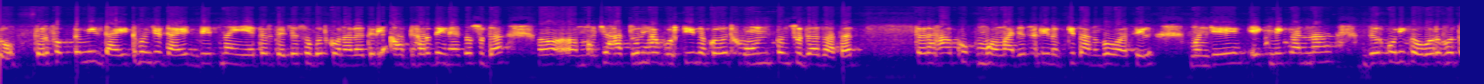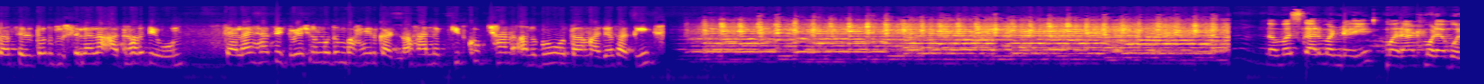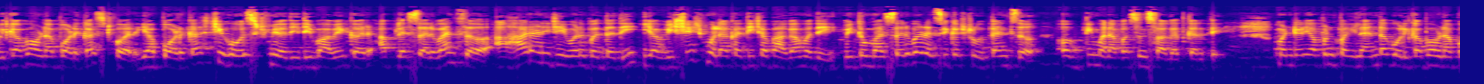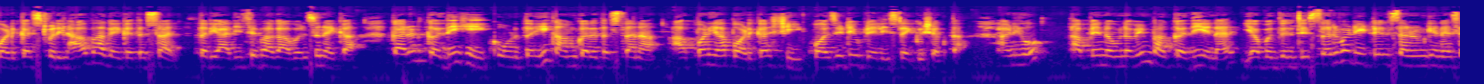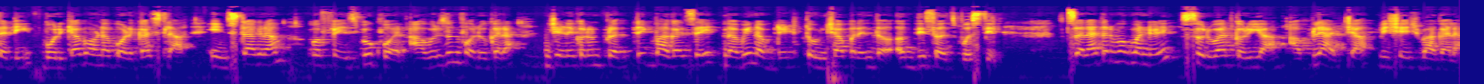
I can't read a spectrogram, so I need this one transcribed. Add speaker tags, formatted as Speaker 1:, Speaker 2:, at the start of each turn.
Speaker 1: असतो तर फक्त मी डाएट म्हणजे डाएट देत नाहीये तर त्याच्यासोबत कोणाला तरी आधार देण्याचा सुद्धा माझ्या हातून ह्या गोष्टी नकळत होऊन पण सुद्धा जातात. तर हा खूप माझ्यासाठी नक्कीच अनुभव असेल. म्हणजे एकमेकांना जर कोणी कव्हर होत असेल तर दुसऱ्याला आधार देऊन त्याला ह्या सिच्युएशन मधून बाहेर काढणं हा नक्कीच खूप छान अनुभव होता माझ्यासाठी.
Speaker 2: नमस्कार मंडळी मराठमोळ्या बोलक्या भावना पॉडकास्टवर या पॉडकास्टची होस्ट मी अदिती भावेकर आपल्या सर्वांचं आहार आणि जीवन पद्धती या विशेष मुलाखतीच्या भागामध्ये मी तुम्हा सर्व रसिक श्रोत्यांचं अगदी मनापासून स्वागत करते. मंडळी आपण पहिल्यांदा बोलका भावना पॉडकास्टवरील हा भाग ऐकत असाल तर या आधीचे भाग आवर्जून ऐका. कारण कधीही कोणतंही काम करत असताना आपण या पॉडकास्टची पॉझिटिव्ह प्लेलिस्ट ऐकू शकता. आणि हो आपले नवनवीन भाग कधी येणार याबद्दलचे सर्व डिटेल्स जाणून घेण्यासाठी बोलक्या भावना पॉडकास्टला इंस्टाग्राम व फेसबुकवर आवर्जून फॉलो करा जेणेकरून प्रत्येक भागाचे नवीन अपडेट तुमच्यापर्यंत अगदी सहज पोचतील. चला तर मग मंडळी सुरुवात करूया आपल्या आजच्या विशेष भागाला.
